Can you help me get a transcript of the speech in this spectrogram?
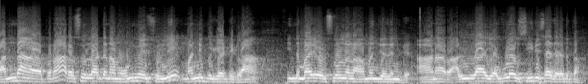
வந்தாங்க அப்புறம் ரசூல்லாட்ட நம்ம உண்மையை சொல்லி மன்னிப்பு கேட்டுக்கலாம். இந்த மாதிரி ஒரு சூழ்நிலை அமைஞ்சதுன்ட்டு. ஆனால் அல்லாஹ் எவ்வளோ சீரியஸாக இதை எடுத்தான்.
